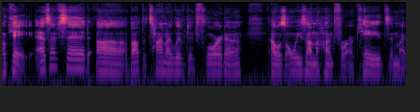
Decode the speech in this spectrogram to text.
Okay, as I've said uh, about the time I lived in Florida, I was always on the hunt for arcades, and my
